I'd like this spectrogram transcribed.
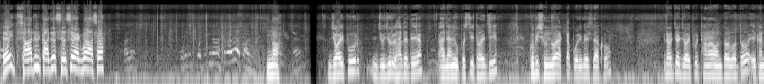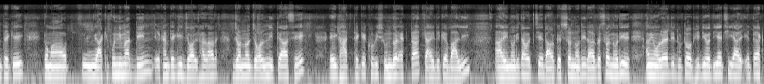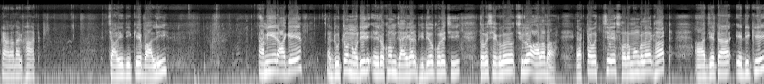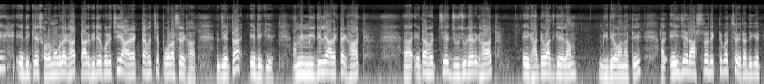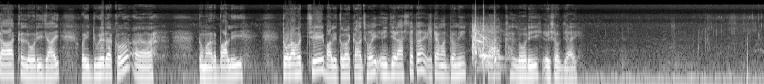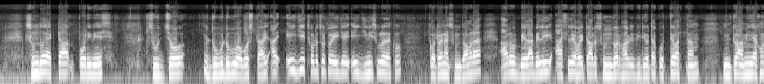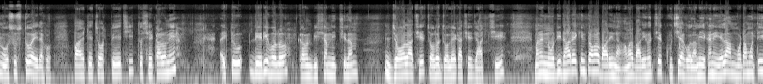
এই সারাদিন কাজের শেষে একবার আসা। না। জয়পুর জুজুর ঘাটেতে আজ আমি উপস্থিত হয়েছি। খুবই সুন্দর একটা পরিবেশ, দেখো। এটা হচ্ছে জয়পুর থানার অন্তর্গত। এখান থেকেই তোমার রাখি পূর্ণিমার দিন। এখান থেকেই জল ঢালার জন্য জল নিতে আসে। এই ঘাট থেকে খুবই সুন্দর একটা চারিদিকে বালি। আর এই নদীটা হচ্ছে দ্বারকেশ্বর নদী। দ্বারকেশ্বর নদীর আমি অলরেডি দুটো ভিডিও দিয়েছি, আর এটা একটা আলাদা ঘাট। চারিদিকে বালি। আমি এর আগে দুটো নদীর এরকম জায়গার ভিডিও করেছি, তবে সেগুলো ছিল আলাদা। একটা হচ্ছে সরমঙ্গলা ঘাট, আর যেটা এদিকে এদিকে সরমঙ্গলা ঘাট তার ভিডিও করেছি, আর একটা হচ্ছে পলাশের ঘাট, যেটা এদিকে। আমি মিডিলে আরেকটা ঘাট এটা হচ্ছে জুজুরের ঘাট। এই ঘাটেও আজকে এলাম ভিডিও বানাতে। আর এই যে রাস্তাটা দেখতে পাচ্ছ, এটা দিকে ট্রাক লরি যায়, ওই দূরে দেখো তোমার বালি তোলা হচ্ছে, বালি তোলার কাজ হয়। এই যে রাস্তাটা, এটা মাধ্যমেই ট্রাক লরি এইসব যায়। সুন্দর একটা পরিবেশ, সূর্য ডুবু ডুবু অবস্থায়। আর এই যে ছোট ছোট এই যে, এই জিনিসগুলো দেখো, কতই না সুন্দর। আমরা আরও বেলাবেলি আসলে হয়তো আরও সুন্দরভাবে ভিডিওটা করতে পারতাম, কিন্তু আমি এখন অসুস্থ। এই দেখো, পায়েতে চট পেয়েছি। তো সে কারণে একটু দেরি হলো, কারণ বিশ্রাম নিচ্ছিলাম। জল আছে, চলো জলের কাছে যাচ্ছি। মানে নদী ধারে কিন্তু আমার বাড়ি না, আমার বাড়ি হচ্ছে কুচিয়াকোল। আমি এখানে এলাম মোটামুটি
